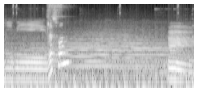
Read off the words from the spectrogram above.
Maybe this one? Hmm.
